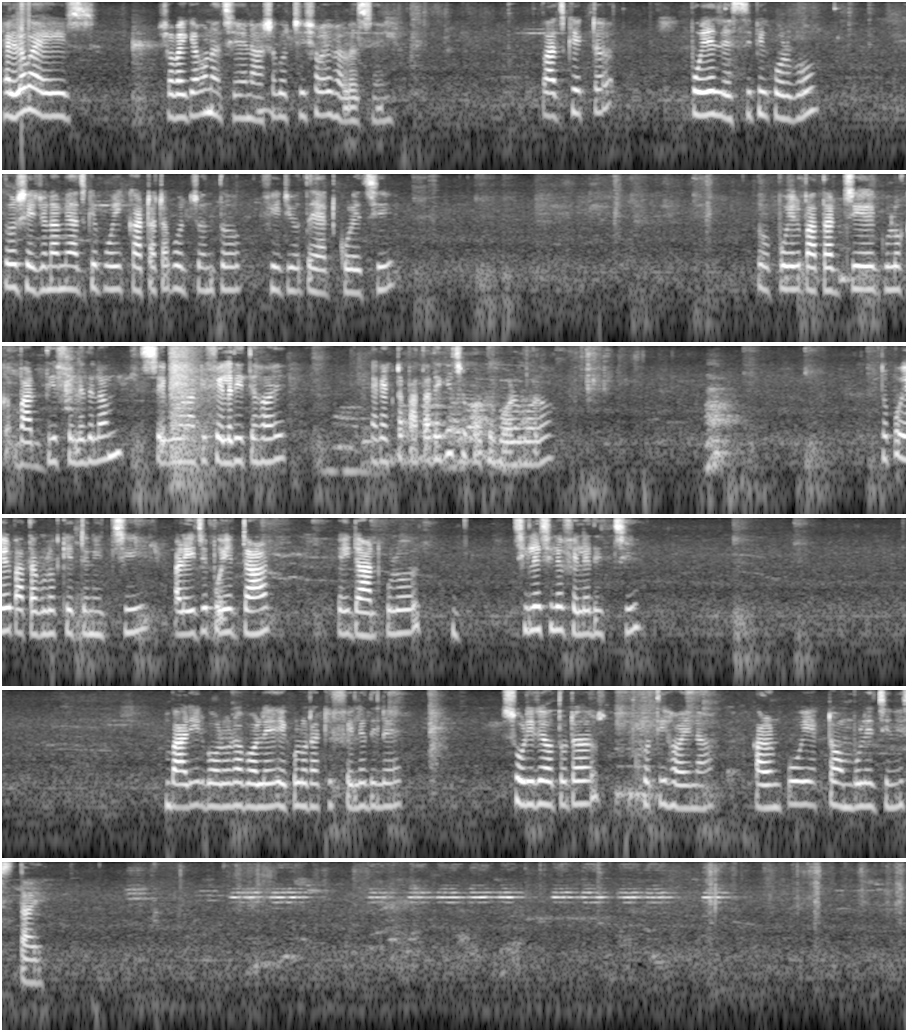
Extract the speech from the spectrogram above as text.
Hello guys সবাই কেমন আছেন? আশা করছি সবাই ভালো আছেন। তো আজকে একটা পইয়ের রেসিপি করব। তো সেই জন্য আমি আজকে পই কাটাটা পর্যন্ত ভিডিওতে অ্যাড করেছি। তো পইয়ের পাতার যেগুলো বাদ দিয়ে ফেলে দিলাম, সেগুলো নাকি ফেলে দিতে হয়। এক একটা পাতা দেখেছ কত বড় বড়? তো পইয়ের পাতাগুলো কেটে নিচ্ছি। আর এই যে পইয়ের ডাঁট, এই ডাঁটগুলো ছিলে ছিলে ফেলে দিচ্ছি। বাড়ির বড়রা বলে এগুলো নাকি ফেলে দিলে শরীরে অতটা ক্ষতি হয় না। কারণ পই একটা অম্বলের জিনিস, তাই।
